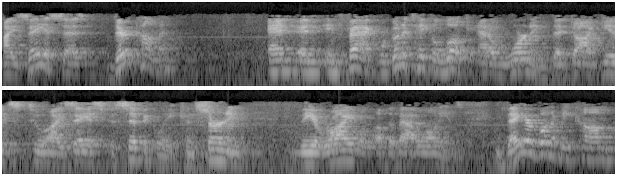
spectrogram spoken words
Isaiah says they're coming. And, and in fact, we're going to take a look at a warning that God gives to Isaiah specifically concerning the arrival of the Babylonians. They are going to become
